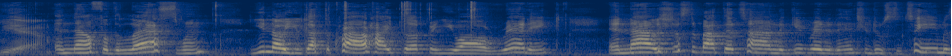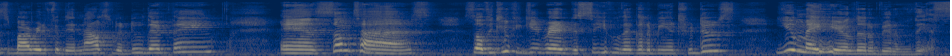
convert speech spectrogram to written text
Yeah. And now for the last one, you know you got the crowd hyped up and you all ready. And now it's just about that time to get ready to introduce the team. It's about ready for the announcer to do their thing. And sometimes, so that you can get ready to see who they're going to be introduced, you may hear a little bit of this.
